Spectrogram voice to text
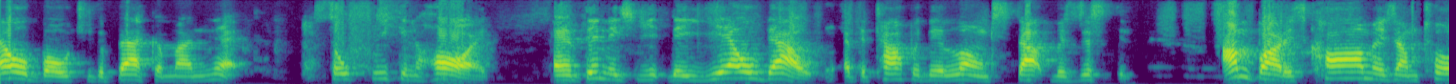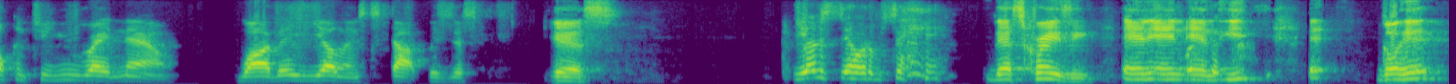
elbow to the back of my neck so freaking hard and then they they yelled out at the top of their lungs, "Stop resisting!" I'm about as calm as I'm talking to you right now, while they're yelling, "Stop resisting!" Yes. You understand what I'm saying? That's crazy. And and and you, eh, go ahead.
